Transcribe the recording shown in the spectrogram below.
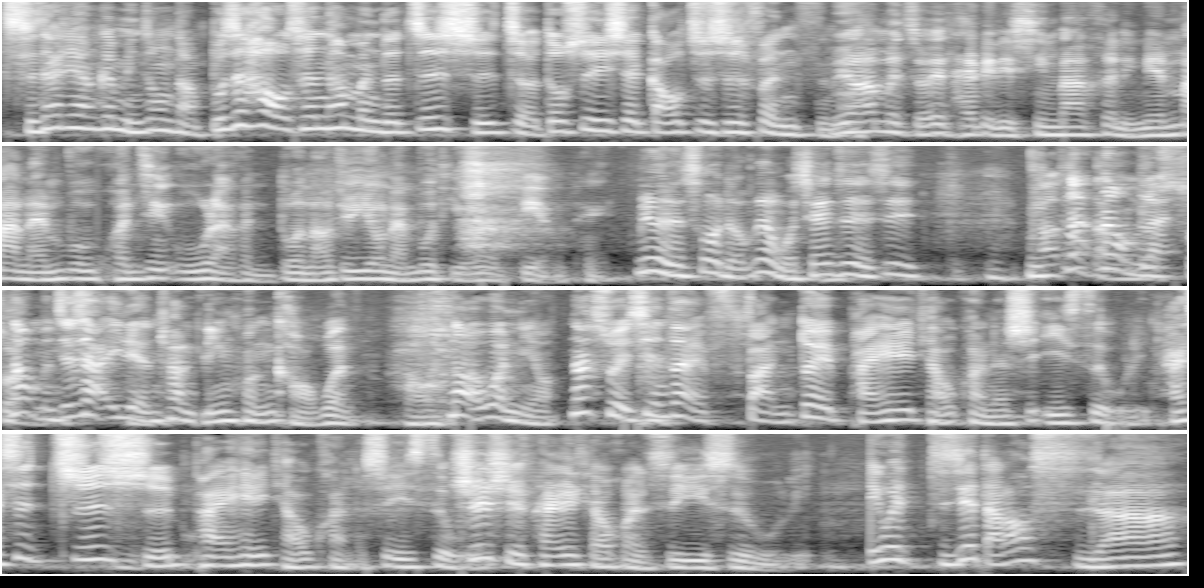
时代力量跟民众党不是号称他们的支持者都是一些高知识分子吗？没有，他们只会台北的星巴克里面骂南部环境污染很多，然后就用南部提供的电。没有人说的。我跟你，我现在真的是好。那那我们来，那我们接下来一连串灵魂拷问。好，那我问你哦，那所以现在反对排黑条款的是一四五零，还是支持排黑条款的是一四五零？支持排黑条款是一四五零，因为直接打到死啊。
